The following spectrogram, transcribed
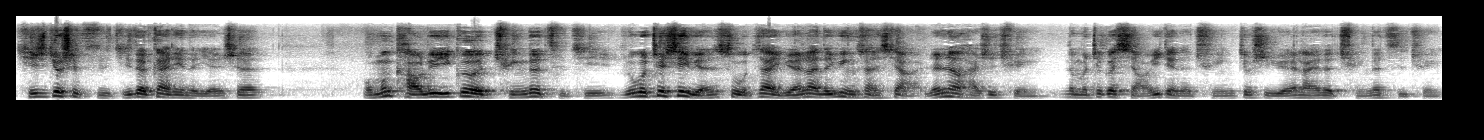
其实就是子集的概念的延伸。我们考虑一个群的子集，如果这些元素在原来的运算下仍然还是群，那么这个小一点的群就是原来的群的子群。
